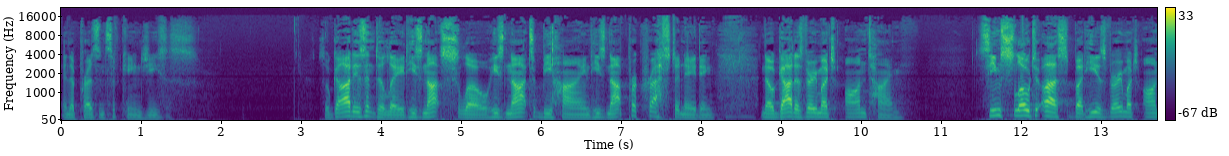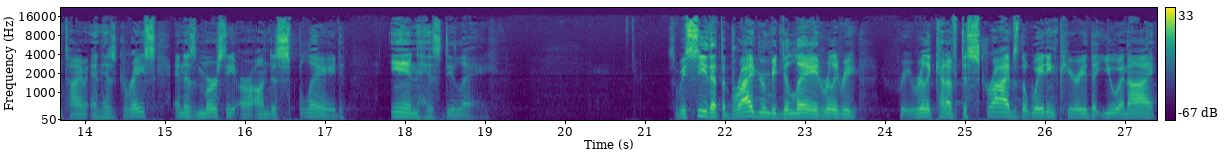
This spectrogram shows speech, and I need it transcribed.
in the presence of King Jesus. So God isn't delayed. He's not slow. He's not behind. He's not procrastinating. No, God is very much on time. Seems slow to us, but He is very much on time, and His grace and His mercy are on displayed in his delay. So we see that the bridegroom being delayed really, re, really kind of describes the waiting period that you and I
